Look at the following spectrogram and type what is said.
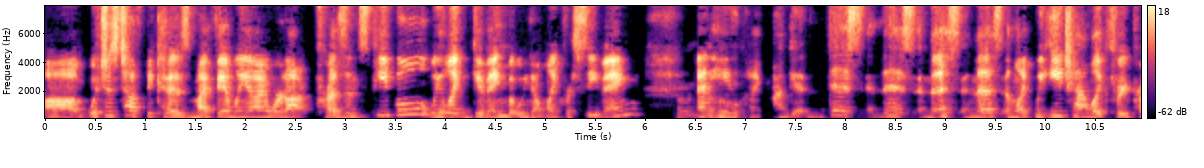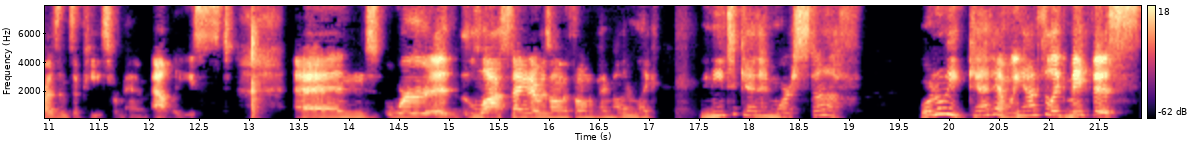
Um which is tough because my family and I were not presents people. We like giving, but we don't like receiving. Oh, no. And he's like, I'm getting this and this and this and this. And like, we each have like three presents a piece from him, at least. And we're, it, last night I was on the phone with my mother. I'm like, we need to get him more stuff. What do we get him? We have to like make this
